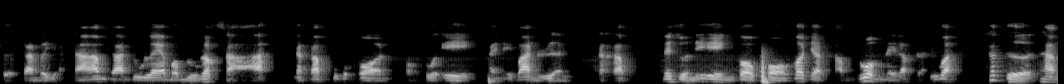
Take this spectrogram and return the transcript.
เกิดการประหยัดน้ำการดูแลบำรุงรักษานะครับ อุปกรณ์ของตัวเองภายในบ้านเรือนนะครับ ในส่วนนี้เองกอพก็จะทำร่วมในลักษณะที่ว่าถ้าเกิดทาง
